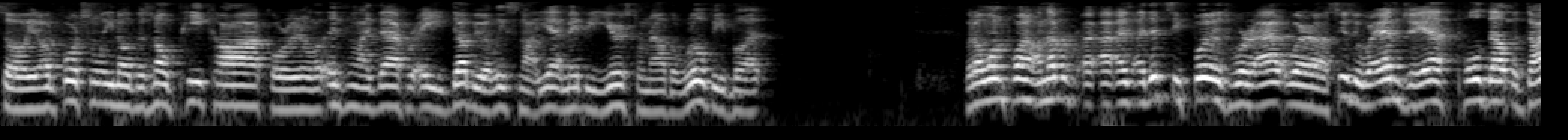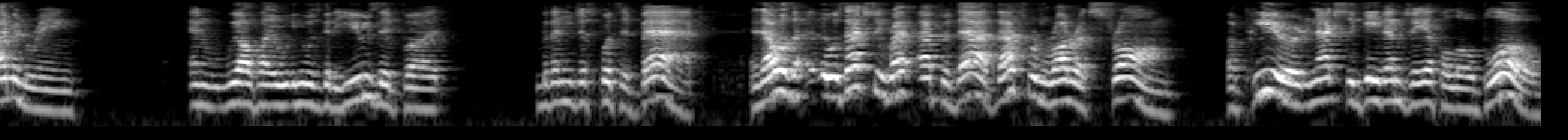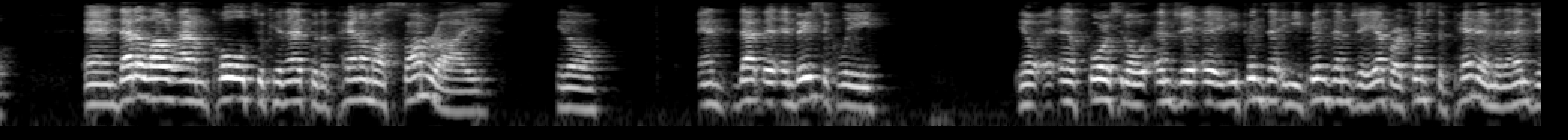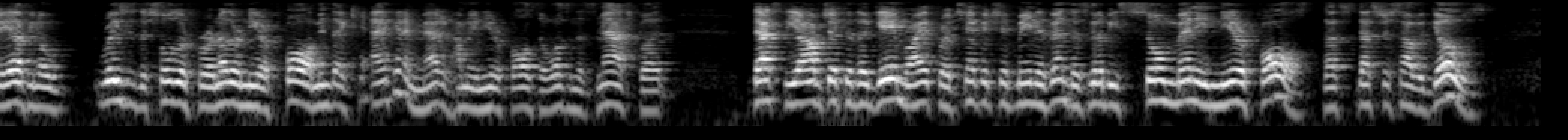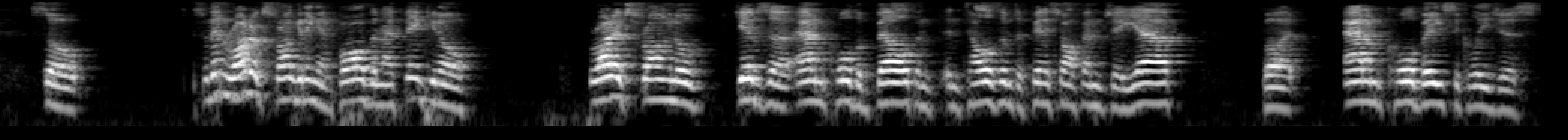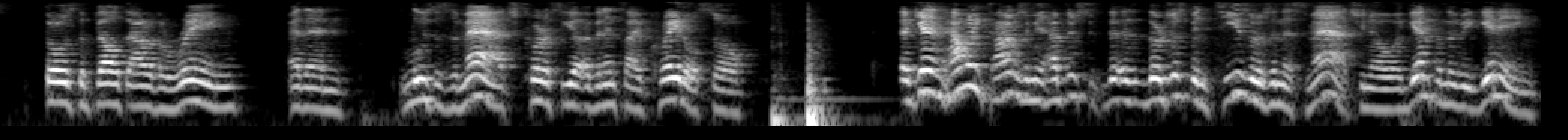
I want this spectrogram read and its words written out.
So, you know, unfortunately, you know, there's no Peacock or you know, anything like that for AEW, at least not yet. Maybe years from now there will be, but but at one point, I'll never. I, I, I did see footage where at where uh, excuse me, where MJF pulled out the diamond ring, and we all thought he was to use it, but but then he just puts it back, and that was it was actually right after that. That's when Roderick Strong appeared and actually gave MJF a low blow and that allowed Adam Cole to connect with a Panama Sunrise, you know, and that and basically, you know, and of course, you know, MJ uh, he pins he pins MJF or attempts to pin him, and then MJF, you know, raises the shoulder for another near fall. I mean, I can't, I can't imagine how many near falls there was in this match, but that's the object of the game, right? For a championship main event, there's going to be so many near falls. That's that's just how it goes. So, so then Roderick Strong getting involved, and I think you know Roderick Strong you know, gives uh, Adam Cole the belt and, and tells him to finish off MJF, but Adam Cole basically just throws the belt out of the ring and then loses the match courtesy of an inside cradle. So again, how many times I mean have there just been teasers in this match? You know, again from the beginning,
